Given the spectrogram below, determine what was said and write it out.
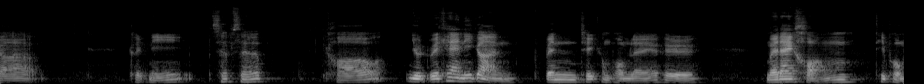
ก็คลิปนี้เซิร์ฟเซิร์ฟขอหยุดไว้แค่นี้ก่อน เป็นทริคของผมเลยก็คือ ไม่ได้ของที่ผม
